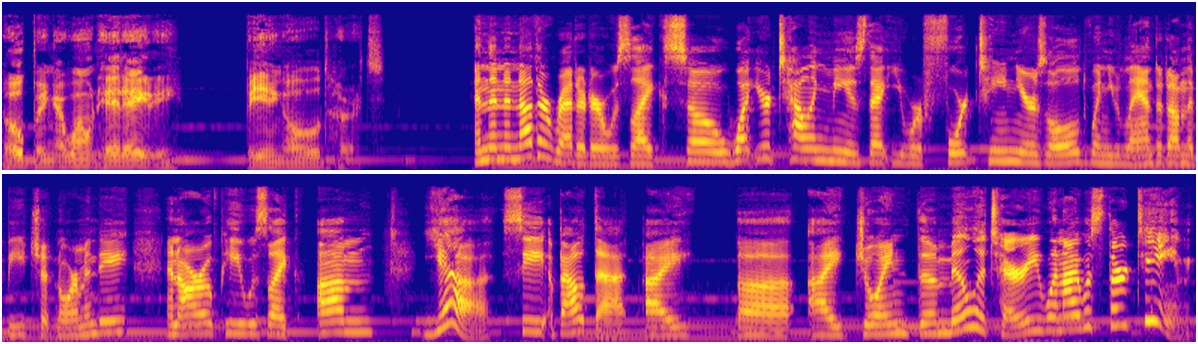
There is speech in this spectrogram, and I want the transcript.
Hoping I won't hit 80. Being old hurts. And then another Redditor was like, So, what you're telling me is that you were 14 years old when you landed on the beach at Normandy? And ROP was like, Um, yeah, see, about that, I, uh, I joined the military when I was 13.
